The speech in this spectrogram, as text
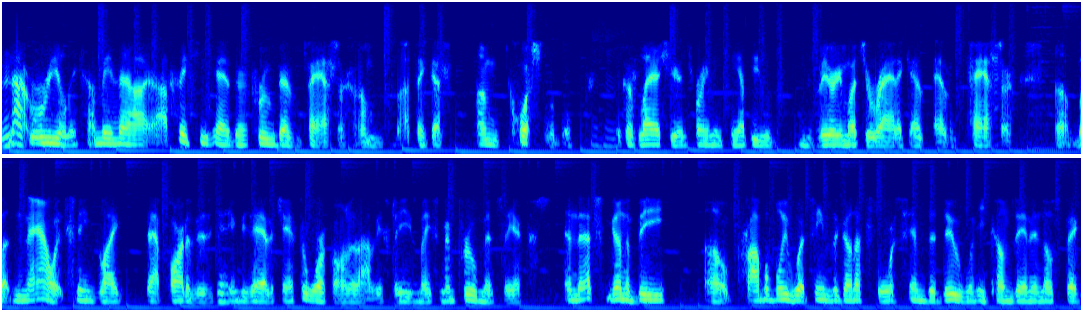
not really. I mean, now I think he has improved as a passer. Um, I think that's unquestionable Mm-hmm. because last year in training camp he was very much erratic as, as a passer. Uh, but now it seems like that part of his game, he's had a chance to work on it. Obviously, he's made some improvements there, and that's going to be uh, probably what teams are going to force him to do when he comes in in those spe-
